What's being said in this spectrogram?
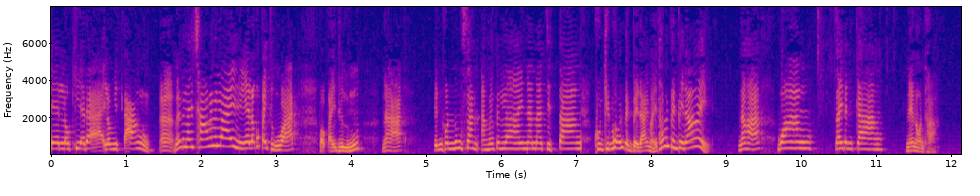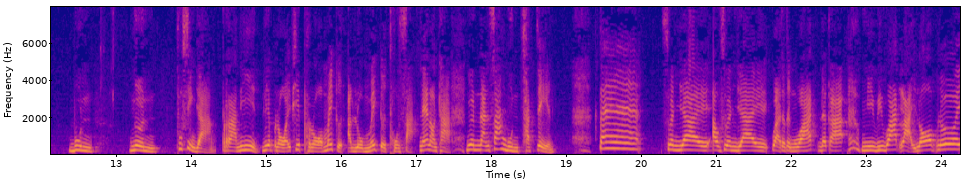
ย็นๆเราเคลียร์ได้เรามีตังค์อ่าไม่เป็นไรช้าไม่เป็นไรอย่างเงี้ยเราก็ไปถึงวัดพอไปถึงนะคะเป็นคนนุ่งสั้นอะไม่เป็นไรนานาจิตตังคุณคิดว่ามันเป็นไปได้ไหมถ้ามันเป็นไปได้นะคะ วาง ใจเป็นกลางแน่นอนค่ะ บุญเงินทุกสิ่งอย่างปราณีตเรียบร้อยเพียบพร้อมไม่เกิดอารมณ์ไม่เกิดโทสะแน่นอนค่ะ เงินนั้นสร้างบุญชัดเจน แต่ส่วนใหญ่เอาส่วนใหญ่กว่าจะถึงวัดนะคะ มีวิวาทหลายรอบเลย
